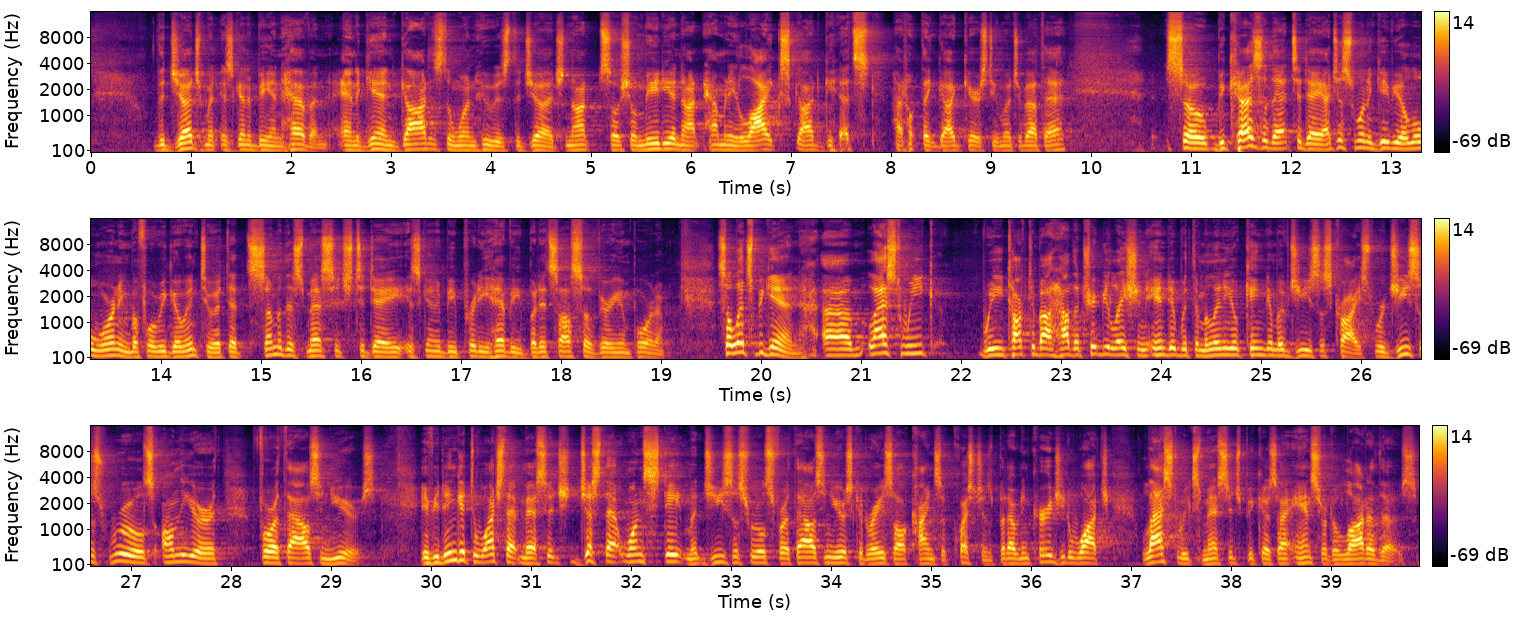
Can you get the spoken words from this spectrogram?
The judgment is going to be in heaven. And again, God is the one who is the judge, not social media, not how many likes God gets. I don't think God cares too much about that. So, because of that today, I just want to give you a little warning before we go into it that some of this message today is going to be pretty heavy, but it's also very important. So, let's begin. Um, last week, we talked about how the tribulation ended with the millennial kingdom of Jesus Christ, where Jesus rules on the earth for a thousand years. If you didn't get to watch that message, just that one statement, Jesus rules for a thousand years, could raise all kinds of questions. But I would encourage you to watch last week's message because I answered a lot of those.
